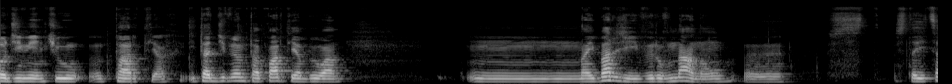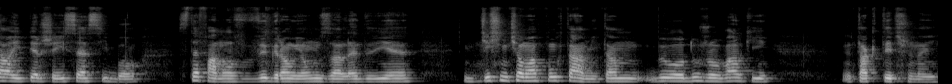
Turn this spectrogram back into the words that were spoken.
po dziewięciu partiach. I ta dziewiąta partia była mm, najbardziej wyrównaną y, z tej całej pierwszej sesji, bo Stefanow wygrał ją zaledwie dziesięcioma punktami. Tam było dużo walki taktycznej.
